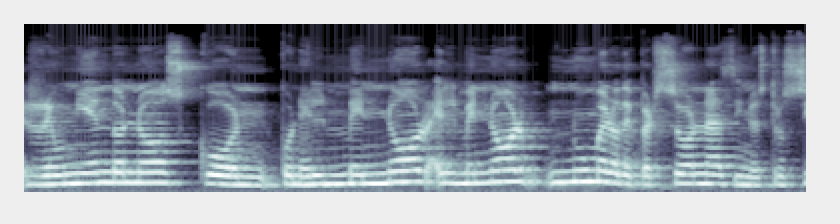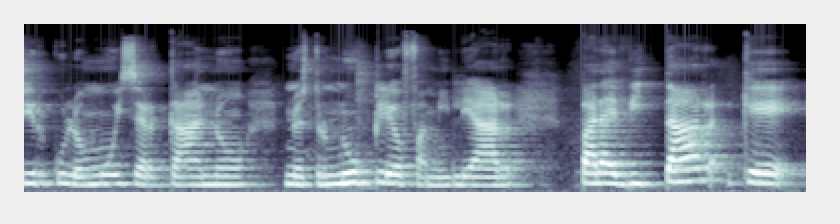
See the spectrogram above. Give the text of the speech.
reuniéndonos con, con el, menor, el menor número de personas y nuestro círculo muy cercano, nuestro núcleo familiar, para evitar que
